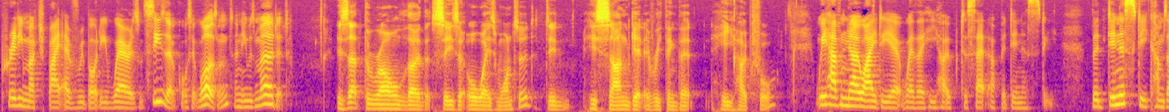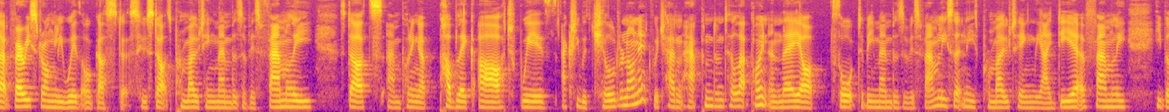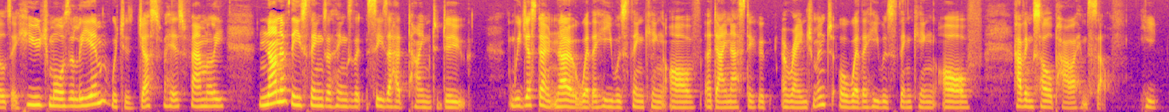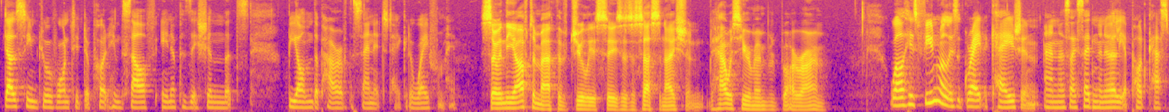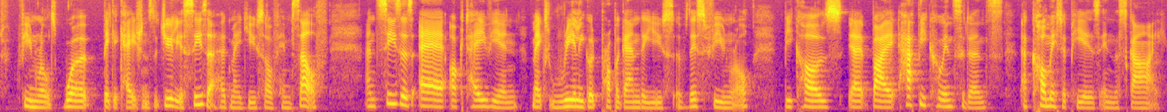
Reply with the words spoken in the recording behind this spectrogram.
pretty much by everybody. Whereas with Caesar, of course, it wasn't, and he was murdered. Is that the role, though, that Caesar always wanted? Did his son get everything that he hoped for? We have no idea whether he hoped to set up a dynasty. The dynasty comes out very strongly with Augustus, who starts promoting members of his family, starts um, putting up public art with actually with children on it, which hadn't happened until that point, and they are thought to be members of his family. Certainly, he's promoting the idea of family. He builds a huge mausoleum, which is just for his family. None of these things are things that Caesar had time to do. We just don't know whether he was thinking of a dynastic arrangement or whether he was thinking of having sole power himself. He does seem to have wanted to put himself in a position that's beyond the power of the Senate to take it away from him. So, in the aftermath of Julius Caesar's assassination, how was he remembered by Rome? Well, his funeral is a great occasion, and as I said in an earlier podcast, funerals were big occasions that Julius Caesar had made use of himself. And Caesar's heir, Octavian, makes really good propaganda use of this funeral because, uh, by happy coincidence, a comet appears in the sky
